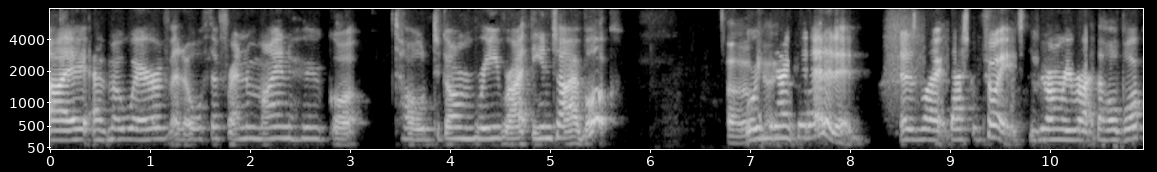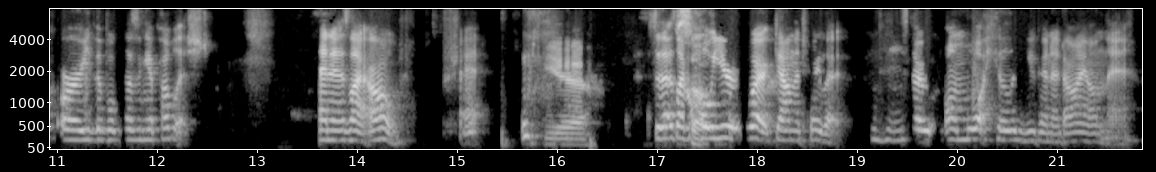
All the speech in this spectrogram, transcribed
I am aware of an author friend of mine who got told to go and rewrite the entire book, or you don't get edited. It's like that's your choice. You go and rewrite the whole book, or the book doesn't get published. And it's like, oh shit. Yeah. So that's like a whole year of work down the toilet. Mhm. So on what hill are you going to die on there?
